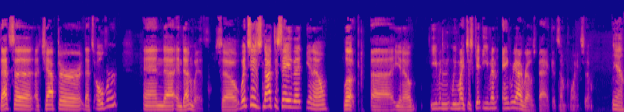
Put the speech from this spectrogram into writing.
that's a, a chapter that's over and uh, and done with. So, which is not to say that you know, look, uh, you know, even we might just get even angry eyebrows back at some point. So, yeah.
